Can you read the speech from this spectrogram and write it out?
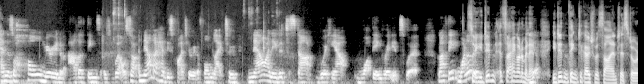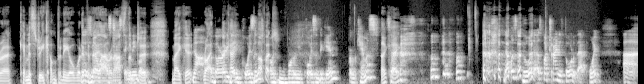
And there's a whole myriad of other things as well. So now that I had this criteria to formulate to, now I needed to start working out what the ingredients were. And I think one of so the you didn't. So hang on a minute. Yeah. You didn't think to go to a scientist or a chemistry company or whatever There's they no are and ask them anybody. to make it. No, right. I've already okay. been poisoned. Love I it. wouldn't want to be poisoned again from a chemist. Okay. So- that was good. That was my train of thought at that point. Uh,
